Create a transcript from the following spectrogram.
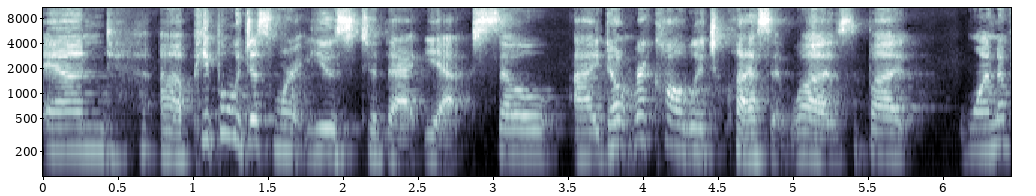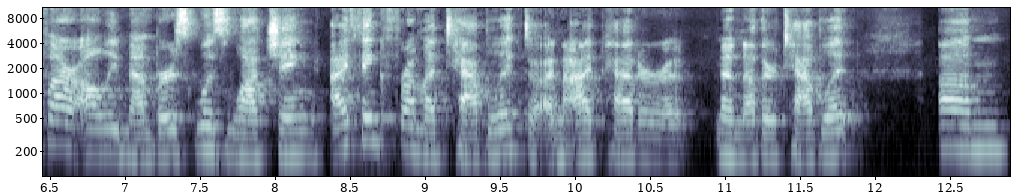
And uh, people just weren't used to that yet. So i don't recall which class it was but one of our ollie members was watching i think from a tablet an ipad or a, another tablet um,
